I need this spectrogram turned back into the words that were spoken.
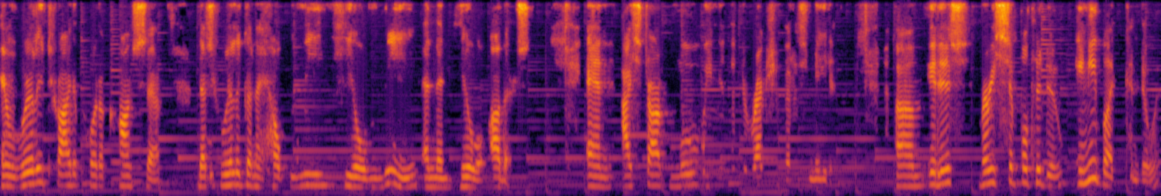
and really try to put a concept that's really going to help me heal me and then heal others. And I start moving in the direction that is needed. Um, it is very simple to do. Anybody can do it.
